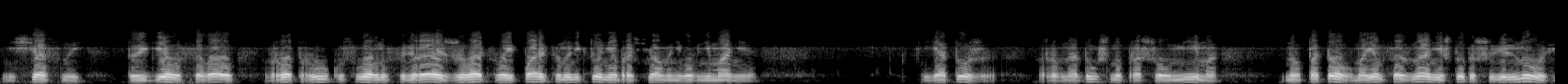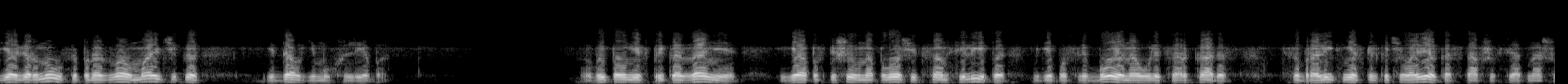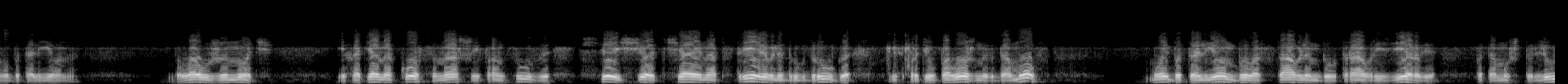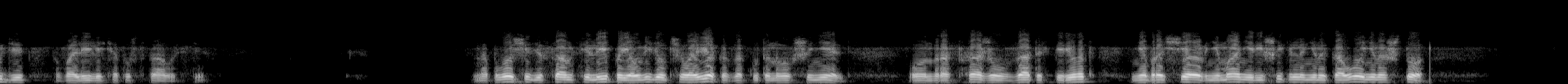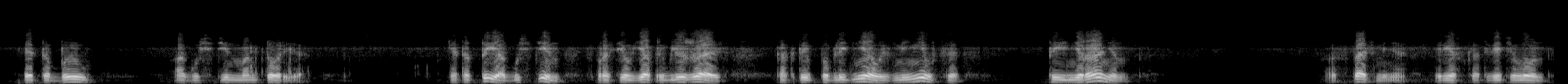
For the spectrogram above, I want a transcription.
Несчастный то и дело совал в рот руку, словно собираясь жевать свои пальцы, но никто не обращал на него внимания. Я тоже равнодушно прошел мимо, но потом в моем сознании что-то шевельнулось, я вернулся, подозвал мальчика и дал ему хлеба. Выполнив приказание, я поспешил на площадь Сан-Филиппе, где после боя на улице Аркадос собрались несколько человек, оставшихся от нашего батальона. Была уже ночь, и хотя на косо наши и французы все еще отчаянно обстреливали друг друга из противоположных домов, мой батальон был оставлен до утра в резерве, потому что люди валились от усталости. На площади Сан-Филиппо я увидел человека, закутанного в шинель. Он расхаживал взад и вперед, не обращая внимания решительно ни на кого и ни на что. Это был Агустин Монтория. «Это ты, Агустин?» — спросил я, приближаясь. «Как ты побледнел, изменился? Ты не ранен?» «Оставь меня», — резко ответил он.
